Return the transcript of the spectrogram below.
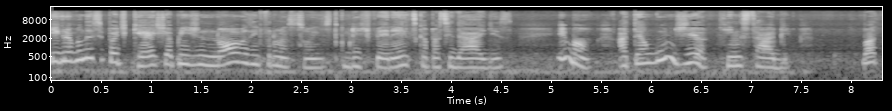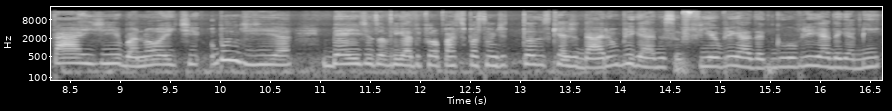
E gravando esse podcast, eu aprendi novas informações, descobri diferentes capacidades. E bom, até algum dia, quem sabe. Boa tarde, boa noite, bom dia, beijos, obrigada pela participação de todos que ajudaram. Obrigada, Sofia, obrigada, Gu, obrigada, Gabi.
